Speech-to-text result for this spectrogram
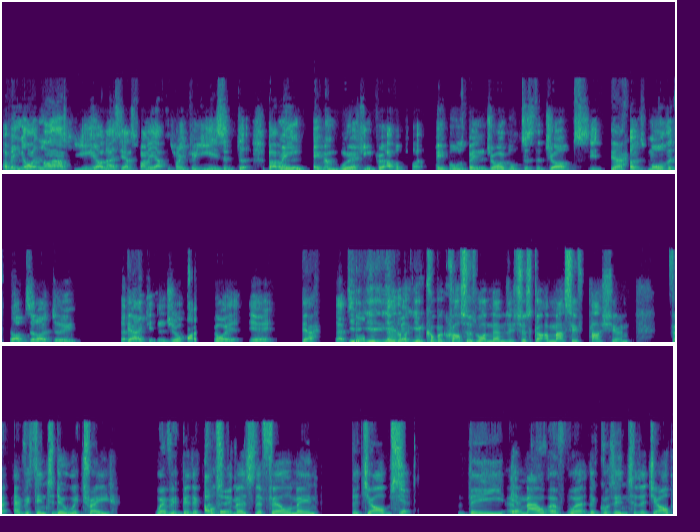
I think like last year, I know it sounds funny after 23 years, it, but I mean, even working for other people has been enjoyable. Just the jobs, it, Yeah. it's more the jobs that I do that Yeah. make it enjoy. I enjoy it. Yeah, Yeah. That's You, all. you, you, look, you come across as one of them that's just got a massive passion for everything to do with trade, whether it be the customers, the filming, the jobs, Yep. The Yep. amount of work that goes into the job.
